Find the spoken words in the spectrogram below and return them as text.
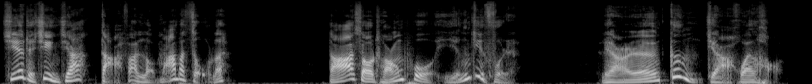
接着进家打发老妈妈走了。打扫床铺，迎接夫人，两人更加欢好。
